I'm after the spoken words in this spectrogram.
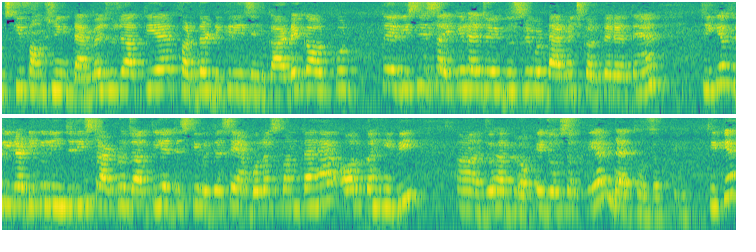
उसकी फंक्शनिंग डैमेज हो जाती है further decrease in cardiac output तो एवीसी साइकिल है जो एक दूसरे को डैमेज करते रहते हैं। ठीक है? फ्री रेडिकल इंजरी स्टार्ट हो जाती है, जिसकी वजह से एंबुलेंस बनता है और कहीं भी जो है ब्लॉकेज हो सकती है डेथ हो सकती है। ठीक है?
